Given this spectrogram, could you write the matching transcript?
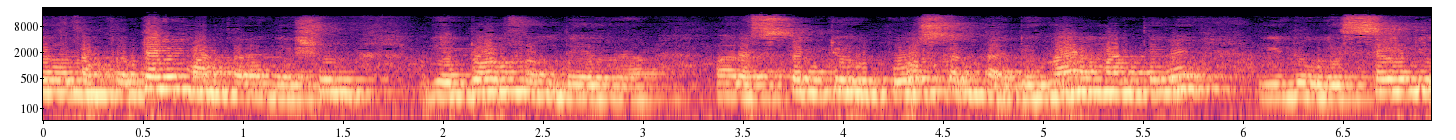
ಇವ್ರನ್ನ ಪ್ರೊಟೆಕ್ಟ್ ಮಾಡ್ತಾರೆ. They should get out from their respective post ಅಂತ ಡಿಮ್ಯಾಂಡ್ ಮಾಡ್ತೇವೆ. ಇದು ಎಸ್ ಐ ಟಿ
